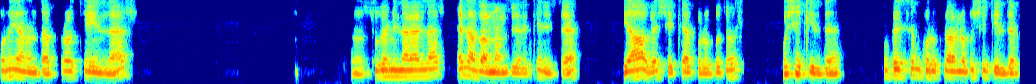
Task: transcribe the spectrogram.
bunun yanında proteinler, e, su ve mineraller, en az almamız gereken ise yağ ve şeker grubudur. Bu şekilde bu besin gruplarını bu şekilde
